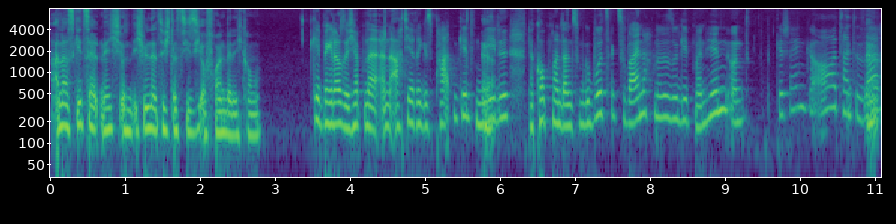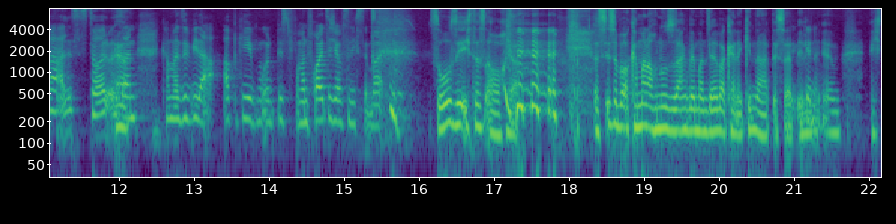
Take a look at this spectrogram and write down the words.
anders geht's halt nicht und ich will natürlich, dass die sich auch freuen, wenn ich komme. Geht mir genauso. Ich habe ein achtjähriges Patenkind, ein Mädel. Ja. Da kommt man dann zum Geburtstag, zu Weihnachten oder so, geht man hin und Geschenke, oh, Tante Sarah, alles ist toll. Und ja. dann kann man sie wieder abgeben und bis, man freut sich aufs nächste Mal. So sehe ich das auch, ja. das ist aber auch, kann man auch nur so sagen, wenn man selber keine Kinder hat. Deshalb eben, genau. ähm, ich,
